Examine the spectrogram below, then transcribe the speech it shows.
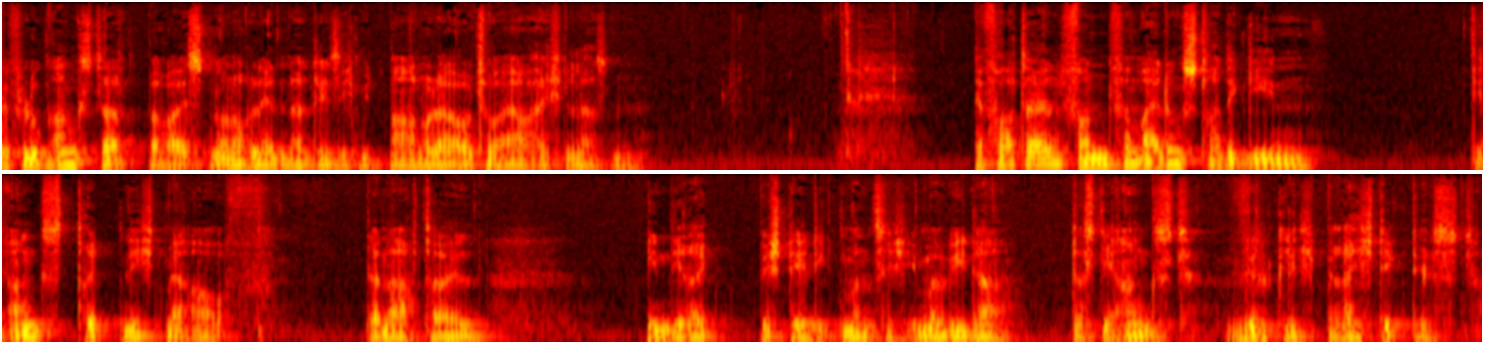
Wer Flugangst hat, bereist nur noch Länder, die sich mit Bahn oder Auto erreichen lassen. Der Vorteil von Vermeidungsstrategien, die Angst tritt nicht mehr auf. Der Nachteil, indirekt bestätigt man sich immer wieder, dass die Angst wirklich berechtigt ist.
